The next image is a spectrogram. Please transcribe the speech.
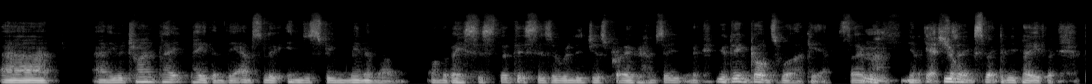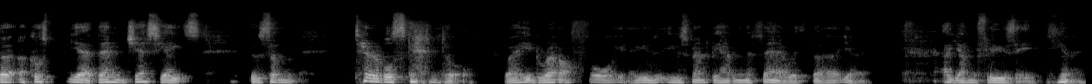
uh, and he would try and pay pay them the absolute industry minimum on the basis that this is a religious program. So you know, you're doing God's work here. So Hmm. you know Yeah, you don't expect to be paid for it. But of course, yeah. Then Jess Yates, there was some terrible scandal where he'd run off, or you know, he, was- he was found to be having an affair with, uh, you know, a young floozy. You know,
